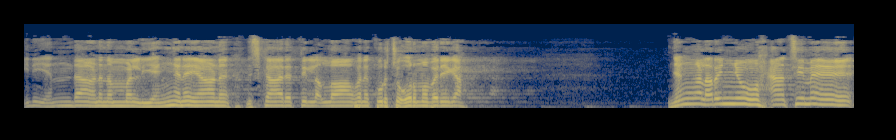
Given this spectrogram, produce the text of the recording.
ഇനി എന്താണ് നമ്മൾ എങ്ങനെയാണ് നിസ്കാരത്തിൽ അള്ളാഹുവിനെ കുറിച്ച് ഓർമ്മ വരിക? ഞങ്ങൾ അറിഞ്ഞു ഹാസിമേ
